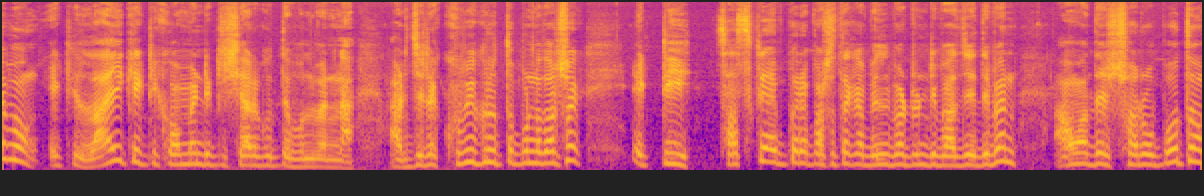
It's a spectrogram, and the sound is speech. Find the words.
এবং একটি লাইক একটি কমেন্ট একটি শেয়ার করতে ভুলবেন না। আর যেটা খুবই গুরুত্বপূর্ণ দর্শক, একটি সাবস্ক্রাইব করে পাশে থাকা বেল বাটনটি বাজিয়ে দেবেন। আমাদের সর্বপ্রথম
